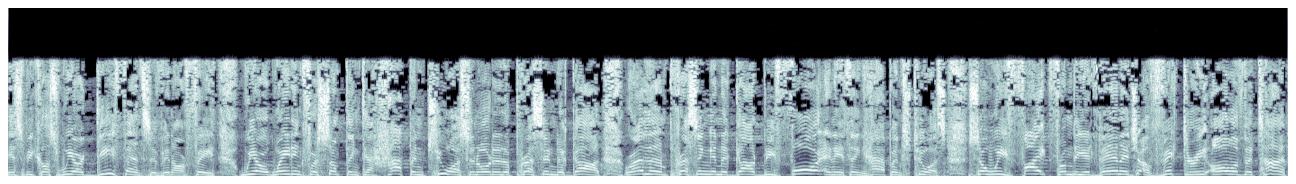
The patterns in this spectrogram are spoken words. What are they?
is because we are defensive in our faith. We are waiting for something to happen to us in order to press into God rather than pressing into God before anything happens to us. So we fight from the advantage of victory all of the time.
